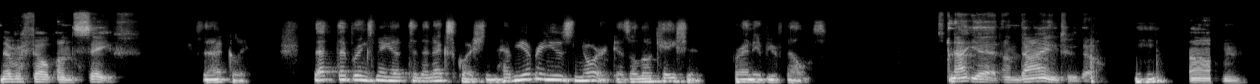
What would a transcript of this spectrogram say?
never felt unsafe. Exactly. That that brings me up to the next question. Have you ever used Newark as a location for any of your films? Not yet. I'm dying to though. Mm-hmm. Um,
